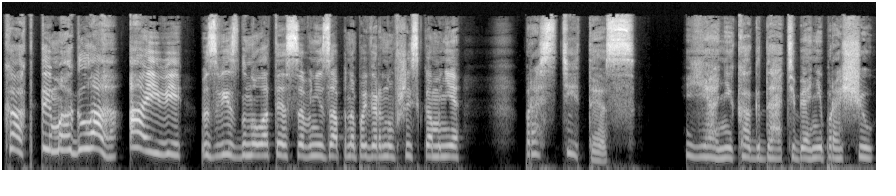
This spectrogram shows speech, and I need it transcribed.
«Как ты могла, Айви?» — взвизгнула Тесса, внезапно повернувшись ко мне. «Прости, Тесс, я никогда тебя не прощу»,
